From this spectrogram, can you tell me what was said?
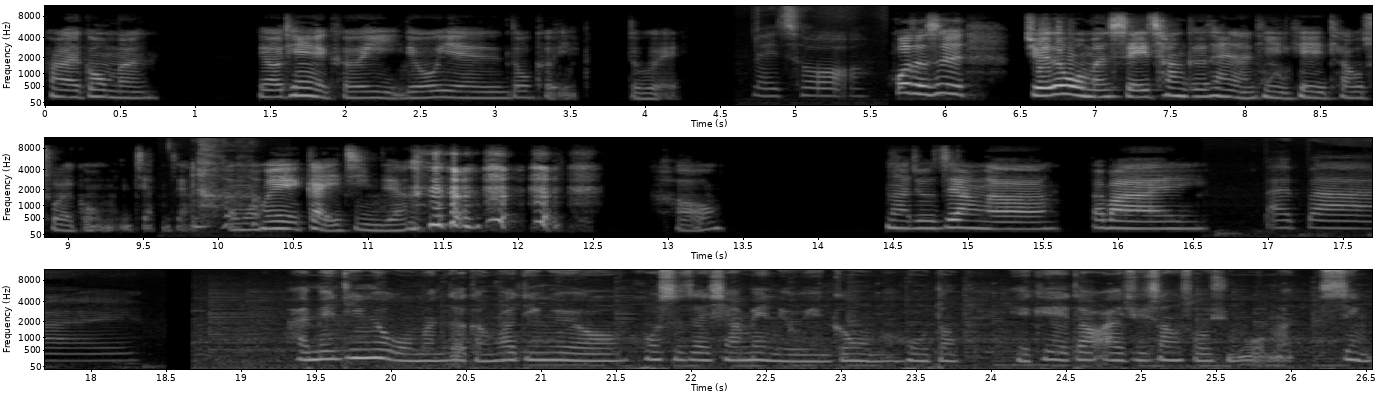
快来跟我们聊天也可以，留言都可以，对，没错，或者是觉得我们谁唱歌太难听，也可以挑出来跟我们讲，这样 我们会改进，这样，好，那就这样啦，拜拜，拜拜。还没订阅我们的，赶快订阅哦！或是在下面留言跟我们互动，也可以到 IG 上搜寻我们信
